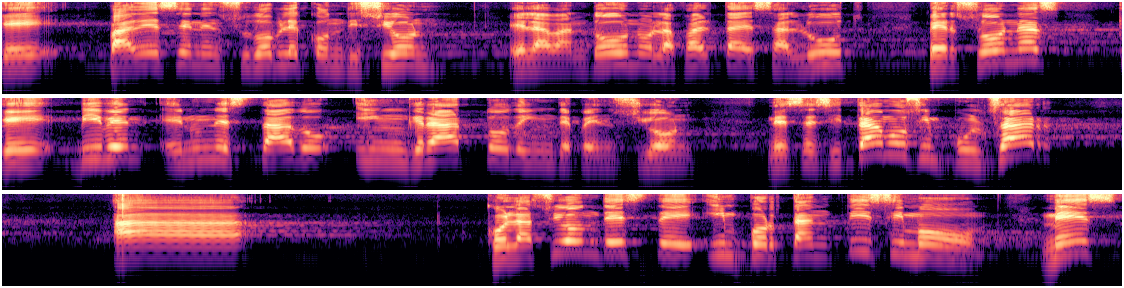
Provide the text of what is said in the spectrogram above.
que padecen en su doble condición, el abandono, la falta de salud, personas que viven en un estado ingrato de indefensión Necesitamos impulsar a colación de este importantísimo mes,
